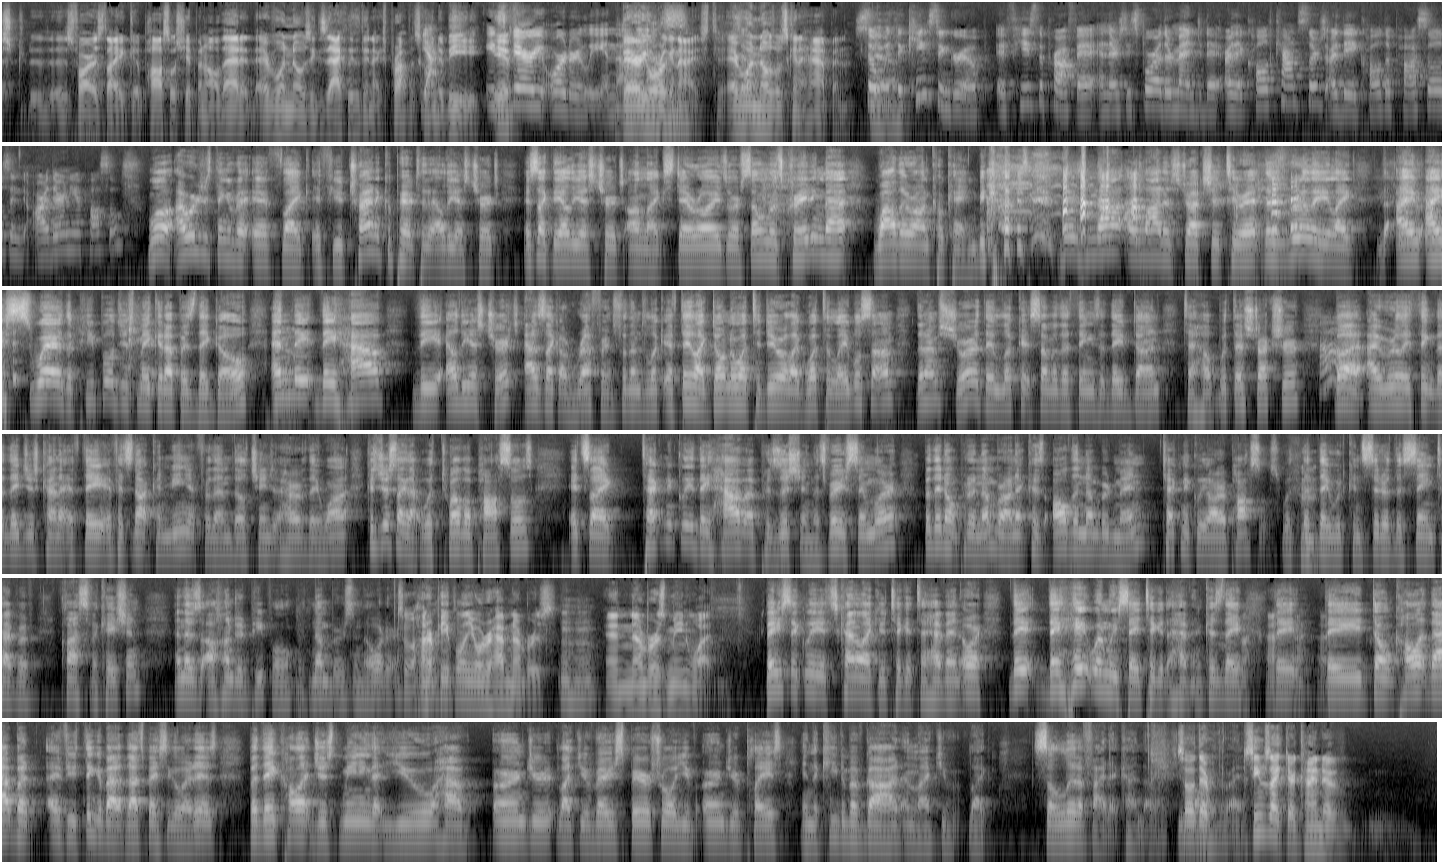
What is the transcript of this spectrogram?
as far as like apostleship and all that, everyone knows exactly who the next prophet's Yeah. going to be. It's if very orderly and very LDS. organized. Everyone So- knows what's going to happen. So Yeah. with the Kingston group, if he's the prophet and there's these four other men, do they, are they called counselors? Are they called apostles? And are there any apostles? Well, I was just thinking of it if like if you're trying to compare it to the LDS church, it's like the LDS church on like steroids, or if someone was creating that while they were on cocaine, because there's not a lot of structure to it. There's really like I I swear the people just make it up as they go, and Yeah. they they have the LDS church as like a reference for them to look if they like don't know what to do or like what to label something then I'm sure they look at some of the things that they've done to help with their structure Oh. but I really think that they just kind of if they if it's not convenient for them they'll change it however they want because just like that with 12 apostles it's like technically they have a position that's very similar but they don't put a number on it because all the numbered men technically are apostles with hmm. that they would consider the same type of classification and there's a hundred people with numbers in the order So 100 people in the order have numbers, Mm-hmm. and numbers mean what? basically it's kind of like your ticket to heaven or they they hate when we say ticket to heaven because they they they don't call it that but if you think about it that's basically what it is but they call it just meaning that you have earned your like you're very spiritual you've earned your place in the kingdom of god and like you've like solidified it kind of like So they're the right. seems like they're kind of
